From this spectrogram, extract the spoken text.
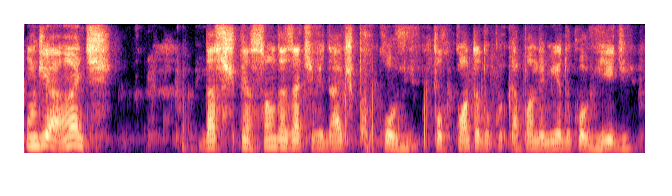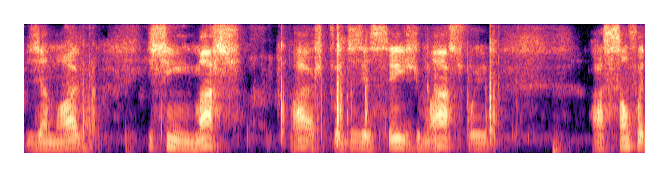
um dia antes da suspensão das atividades por, COVID, por conta do, da pandemia do Covid-19. Isso em março, ah, acho que foi 16 de março, foi a ação foi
